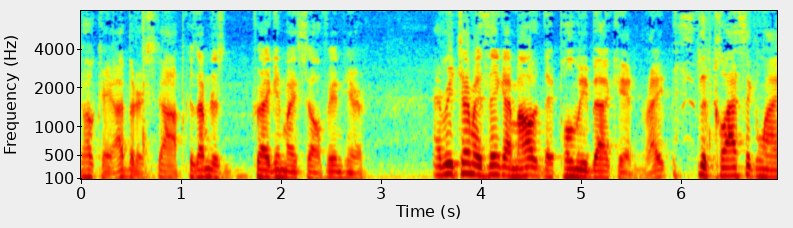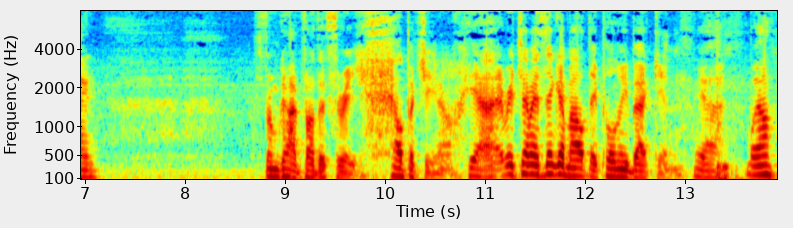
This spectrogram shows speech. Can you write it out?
Okay, I better stop because I'm just dragging myself in here. Every time I think I'm out, they pull me back in, right? the classic line from Godfather 3, Al Pacino. Yeah, every time I think I'm out, they pull me back in. Yeah, well,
